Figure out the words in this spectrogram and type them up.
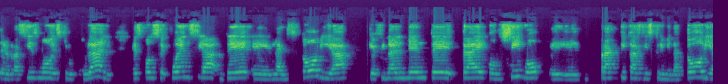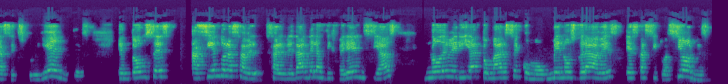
del racismo estructural, es consecuencia de eh, la historia que finalmente trae consigo eh, prácticas discriminatorias, excluyentes. Entonces, haciendo la salvedad de las diferencias, no debería tomarse como menos graves estas situaciones,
